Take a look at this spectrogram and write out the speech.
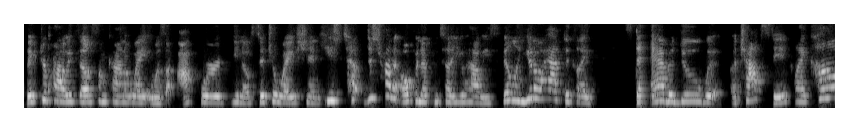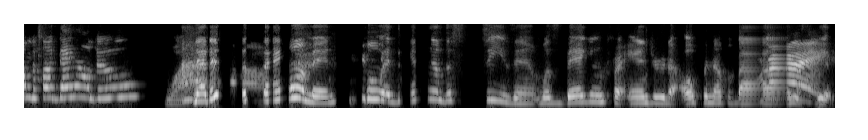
Victor probably felt some kind of way. It was an awkward, you know, situation. He's t- just trying to open up and tell you how he's feeling. You don't have to like stab a dude with a chopstick. Like, calm the fuck down, dude. Wow. Now this is the same woman who at the end of the season was begging for Andrew to open up about his feelings.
